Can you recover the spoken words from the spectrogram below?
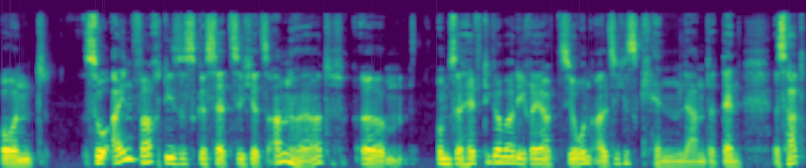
Und so einfach dieses Gesetz sich jetzt anhört, ähm, umso heftiger war die Reaktion, als ich es kennenlernte. Denn es hat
